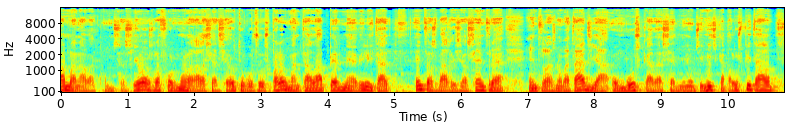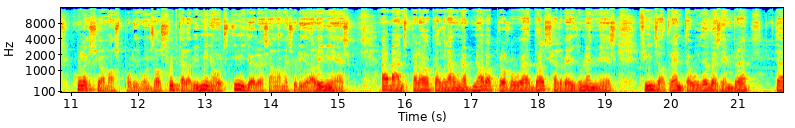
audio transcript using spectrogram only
Amb la nova concessió es reformularà la xarxa d'autobusos per augmentar la permeabilitat entre els barris i el centre. Entre les novetats hi ha un bus cada 7 minuts i mig cap a l'hospital, connexió amb els polígons del sud cada 20 minuts i millores en la majoria de línies. Abans, però, caldrà una nova pròrroga del servei d'un any més fins al 31 de desembre de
